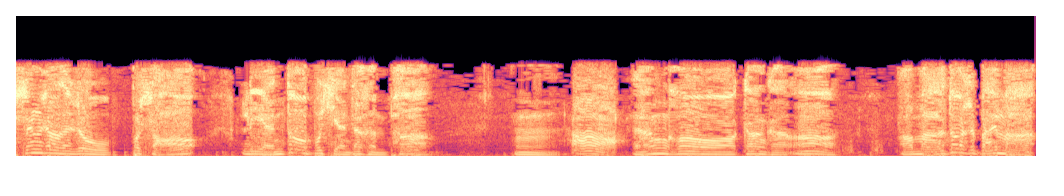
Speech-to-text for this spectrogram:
身上的肉不少，脸倒不显得很胖，嗯。啊，然后我看看啊，啊马倒是白马，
